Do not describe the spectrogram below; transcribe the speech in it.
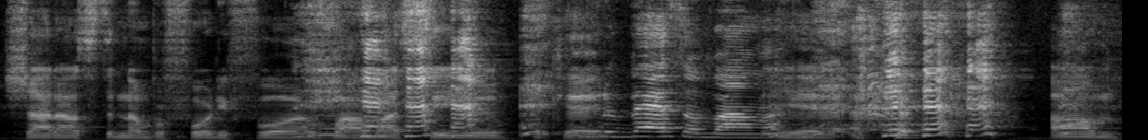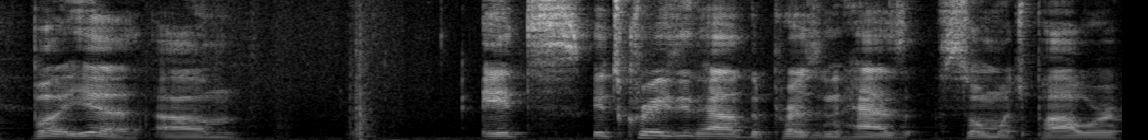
Shout outs to number 44, Obama. I see you. Okay. You're the best, Obama. Yeah. um, but yeah, um, it's it's crazy how the president has so much power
